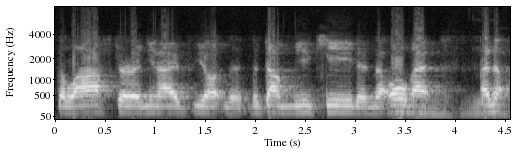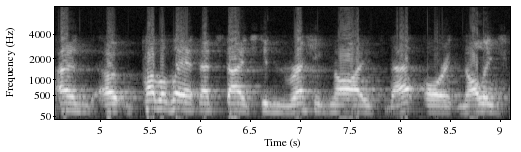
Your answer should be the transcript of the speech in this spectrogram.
the laughter and, you know, you know the, the dumb new kid and the, all that. Mm, yeah. And, and uh, probably at that stage didn't recognise that or acknowledge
